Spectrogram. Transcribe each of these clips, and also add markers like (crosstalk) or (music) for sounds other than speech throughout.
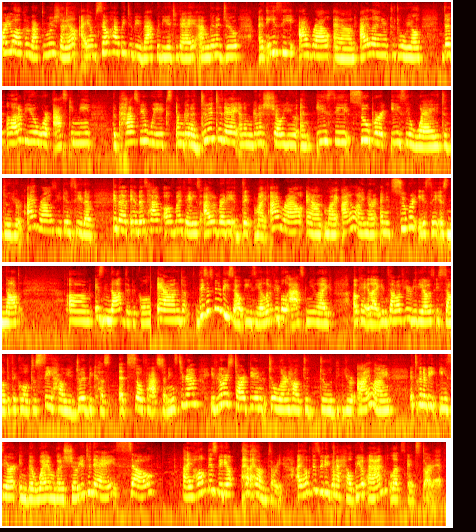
everybody, welcome back to my channel. I am so happy to be back with you today. I'm gonna do an easy eyebrow and eyeliner tutorial that a lot of you were asking me the past few weeks. I'm gonna do it today and I'm gonna show you an easy, super easy way to do your eyebrows. You can see that that in this half of my face I already did my eyebrow and my eyeliner and it's super easy. It's not um, is not difficult. And this is gonna be so easy. A lot of people ask me like okay like in some of your videos it's so difficult to see how you do it because it's so fast on Instagram. If you're starting to learn how to do your eyeline it's gonna be easier in the way I'm gonna show you today. So I hope this video (coughs) I'm sorry. I hope this video gonna help you and let's get started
